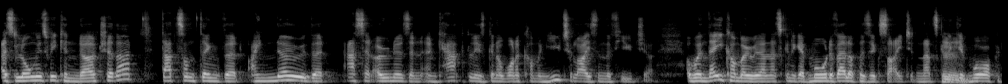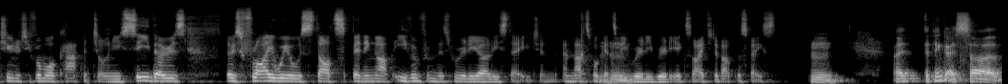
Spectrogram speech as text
as long as we can nurture that, that's something that I know that asset owners and, and capital is going to want to come and utilize in the future. And when they come over, then that's going to get more developers excited, and that's going mm. to give more opportunity for more capital. And you see those those flywheels start spinning up, even from this really early stage, and and that's what gets mm-hmm. me really really excited about the space. Mm. I, I think I saw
